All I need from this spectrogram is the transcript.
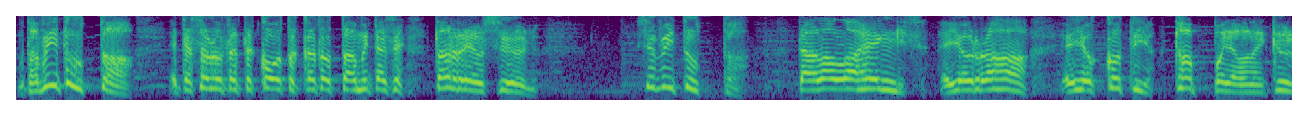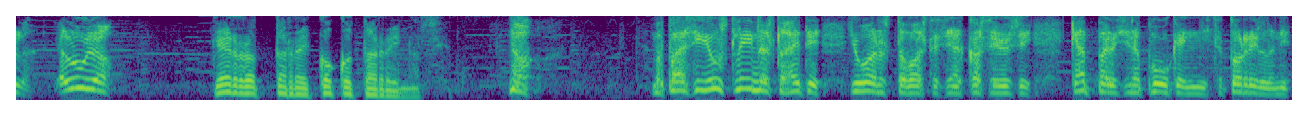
Mutta vituttaa, että sanotaan, että kohta katsotaan, mitä se Tare on syönyt. Se vituttaa. Täällä ollaan hengissä. Ei ole rahaa, ei ole kotia. Tappaja olen kyllä. Ja luja. Kerro Tare koko tarinasi. Mä pääsin just linnasta heti juhannusta vasta siinä 89. Käppäili siinä puukengissä torilla, niin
